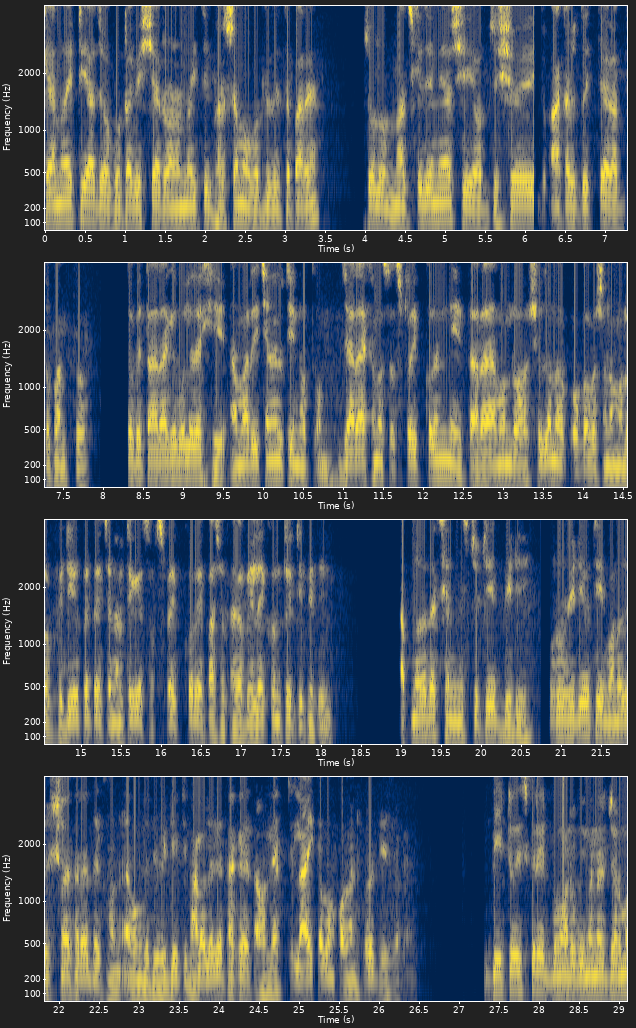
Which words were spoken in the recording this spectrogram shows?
কেন এটি আজও গোটা বিশ্বের রণনৈতিক ভারসাম্য বদলে দিতে পারে? চলুন আজকে জেনে আসি অদৃশ্য আকাশ দৈত্যের আদ্যপান্ত। তবে তার আগে বলে রাখি, আমার এই চ্যানেলটি নতুন। যারা এখনও সাবস্ক্রাইব করেননি, তারা এমন রহস্যজনক ও গবেষণামূলক ভিডিও পেতে চ্যানেলটিকে সাবস্ক্রাইব করে পাশে থাকা বেল আইকনটি টিপে দিন। আপনারা দেখছেন মিস্টি টিপ বিডি পুরো ভিডিওটি মনোযোগ সহকারে দেখুন এবং যদি ভিডিওটি ভালো লেগে থাকে, তাহলে একটি লাইক এবং কমেন্ট করে দিয়ে যাবেন। বি টু স্পিরিট বোমারু বিমানের জন্ম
